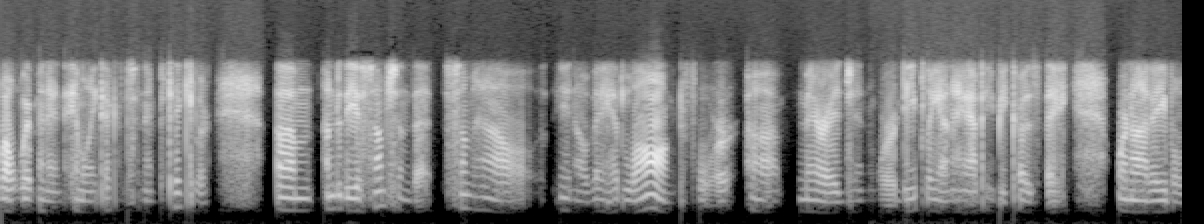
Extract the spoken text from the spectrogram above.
Walt Whitman and Emily Dickinson in particular, um, under the assumption that somehow you know they had longed for uh, marriage and were deeply unhappy because they were not able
